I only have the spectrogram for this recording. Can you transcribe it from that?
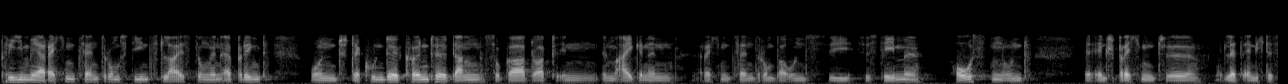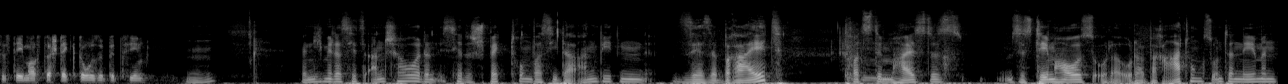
primär Rechenzentrumsdienstleistungen erbringt. Und der Kunde könnte dann sogar dort in, im eigenen Rechenzentrum bei uns die Systeme hosten und äh, entsprechend äh, letztendlich das System aus der Steckdose beziehen. Mhm. Wenn ich mir das jetzt anschaue, dann ist ja das Spektrum, was Sie da anbieten, sehr, sehr breit. Trotzdem heißt es, Systemhaus oder, oder Beratungsunternehmen.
